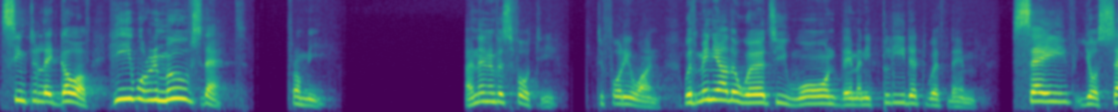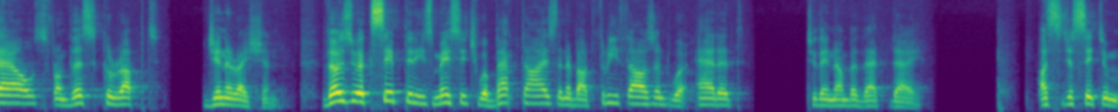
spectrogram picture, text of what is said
seem to let go of. He will removes that from me. And then in verse 40 to 41, with many other words, he warned them and he pleaded with them Save yourselves from this corrupt generation. Those who accepted his message were baptized, and about 3,000 were added to their number that day. I just said to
